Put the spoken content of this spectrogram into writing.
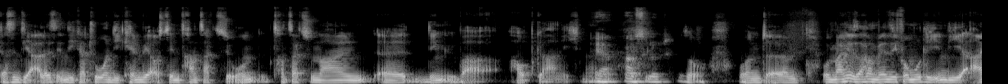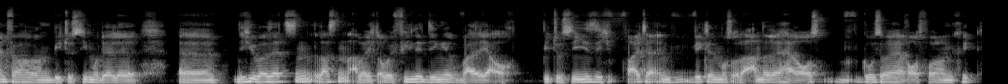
das sind ja alles Indikatoren, die kennen wir aus den Transaktionen, transaktionalen äh, Dingen überhaupt gar nicht. Ne? Ja, absolut. So. Und, ähm, und manche Sachen werden sich vermutlich in die einfache einfacheren B2C-Modelle äh, nicht übersetzen lassen, aber ich glaube, viele Dinge, weil ja auch B2C sich weiterentwickeln muss oder andere heraus, größere Herausforderungen kriegt,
